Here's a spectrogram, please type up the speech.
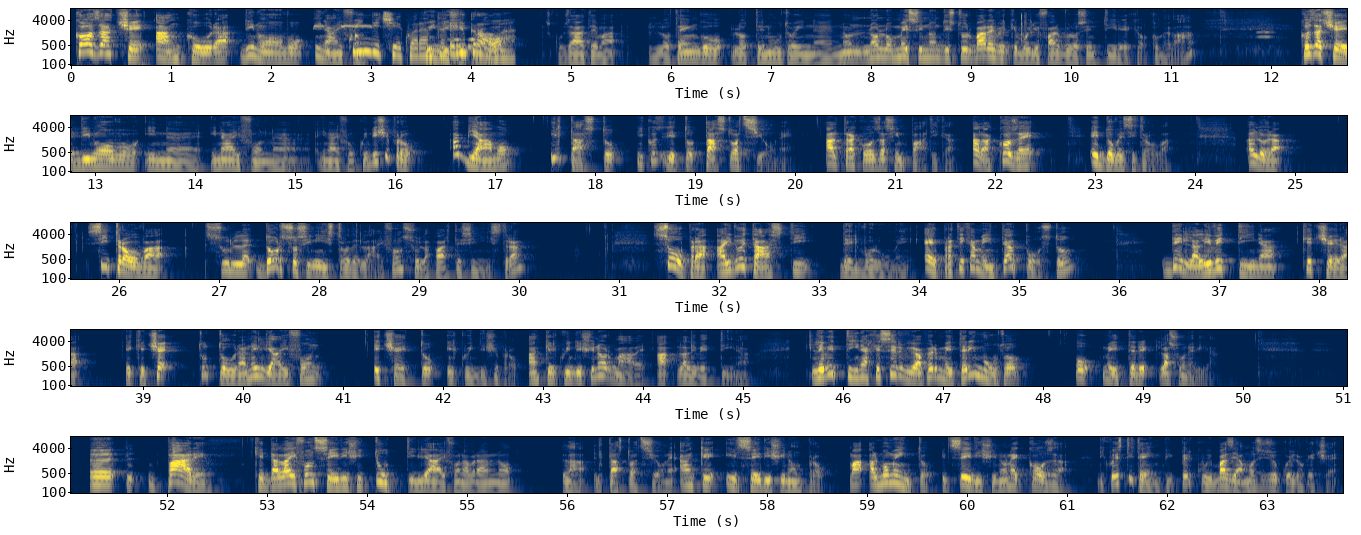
cosa c'è ancora di nuovo in iPhone 15 e 40 15 Pro? Scusate, ma lo tengo, l'ho tenuto in... Non, non, l'ho messo in non disturbare perché voglio farvelo sentire come va. Cosa c'è di nuovo in, in, iPhone, in iPhone 15 Pro? Abbiamo il tasto, il cosiddetto tasto azione altra cosa simpatica. Allora, cos'è e dove si trova? Allora, si trova sul dorso sinistro dell'iPhone, sulla parte sinistra, sopra ai due tasti del volume. È praticamente al posto della levettina che c'era e che c'è tuttora negli iPhone, eccetto il 15 Pro. Anche il 15 normale ha la levettina. Levettina che serviva per mettere in muto o mettere la suoneria. Eh, pare che dall'iPhone 16 tutti gli iPhone avranno la, il tasto azione, anche il 16 non Pro, ma al momento il 16 non è cosa di questi tempi, per cui basiamoci su quello che c'è.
